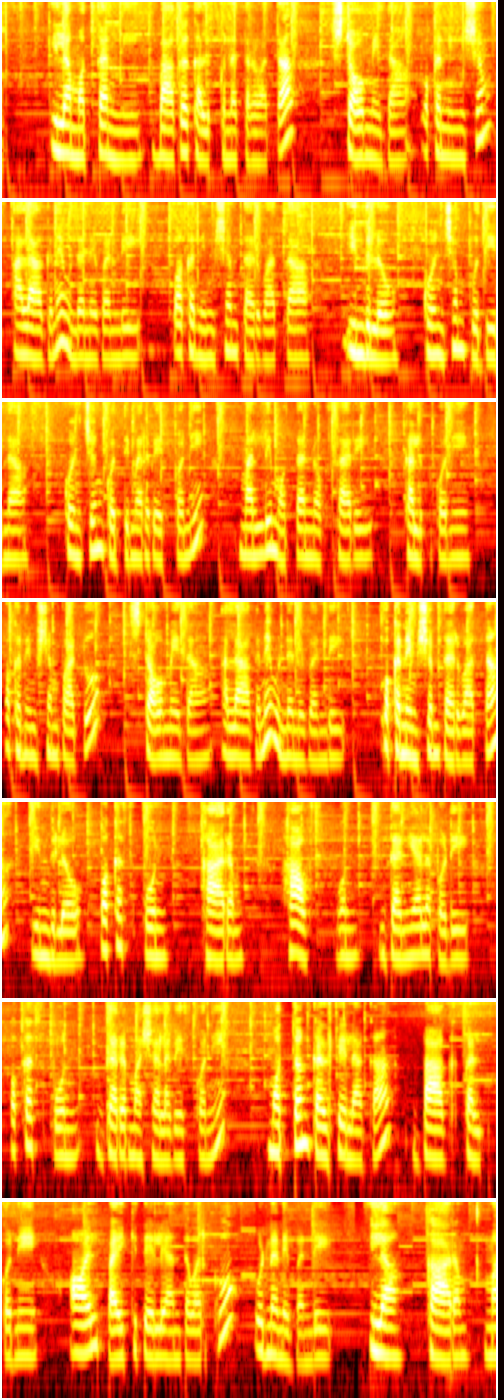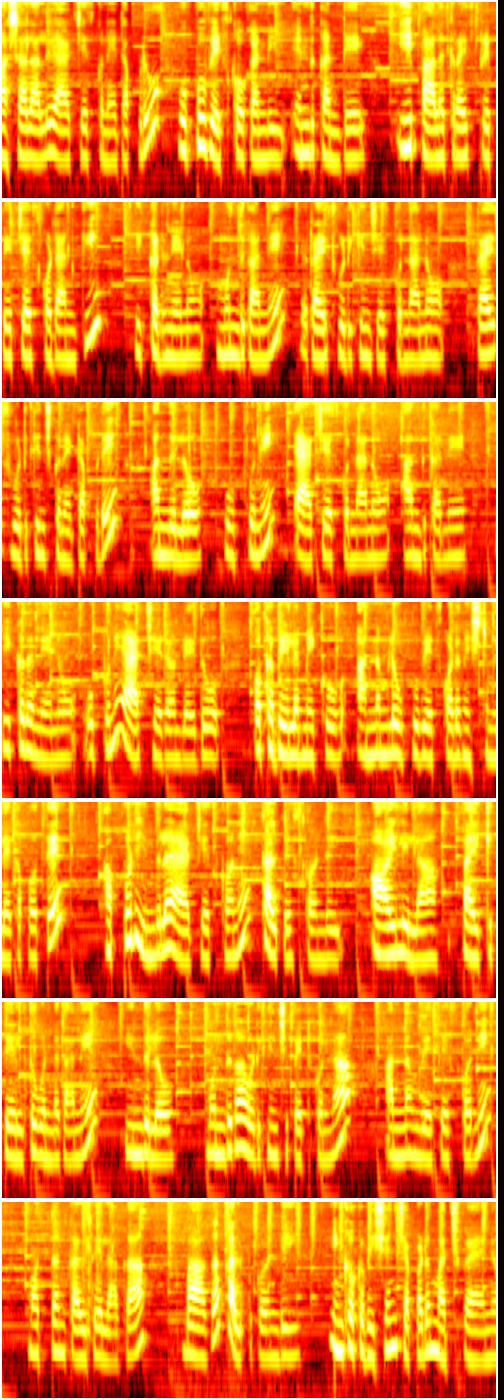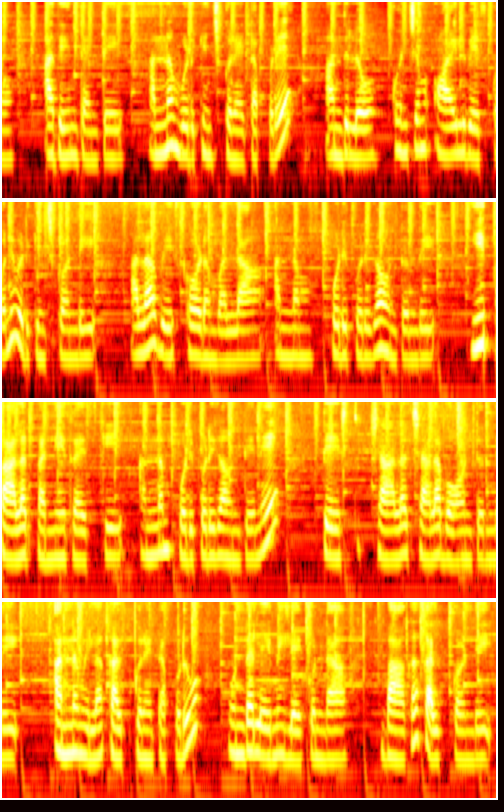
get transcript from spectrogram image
ఇలా మొత్తాన్ని బాగా కలుపుకున్న తర్వాత స్టవ్ మీద ఒక నిమిషం అలాగనే ఉండనివ్వండి. ఒక నిమిషం తర్వాత ఇందులో కొంచెం పుదీనా కొంచెం కొత్తిమీర వేసుకొని మళ్ళీ మొత్తాన్ని ఒకసారి కలుపుకొని ఒక నిమిషం పాటు స్టవ్ మీద అలాగనే ఉండనివ్వండి. ఒక నిమిషం తర్వాత ఇందులో ఒక స్పూన్ కారం హాఫ్ స్పూన్ ధనియాల పొడి ఒక స్పూన్ గరం మసాలా వేసుకొని మొత్తం కలిసేలాగా బాగా కలుపుకొని ఆయిల్ పైకి తేలేంత వరకు ఉండనివ్వండి. ఇలా కారం మసాలాలు యాడ్ చేసుకునేటప్పుడు ఉప్పు వేసుకోకండి. ఎందుకంటే ఈ పాలక్ రైస్ ప్రిపేర్ చేసుకోవడానికి ఇక్కడ నేను ముందుగానే రైస్ ఉడికించేసుకున్నాను. రైస్ ఉడికించుకునేటప్పుడే అందులో ఉప్పుని యాడ్ చేసుకున్నాను. అందుకనే ఇక్కడ నేను ఉప్పుని యాడ్ చేయడం లేదు. ఒకవేళ మీకు అన్నంలో ఉప్పు వేసుకోవడం ఇష్టం లేకపోతే అప్పుడు ఇందులో యాడ్ చేసుకొని కలిపేసుకోండి. ఆయిల్ ఇలా పైకి తేలుతూ ఉండగానే ఇందులో ముందుగా ఉడికించి పెట్టుకున్న అన్నం వేసేసుకొని మొత్తం కలిసేలాగా బాగా కలుపుకోండి. ఇంకొక విషయం చెప్పడం మర్చిపోయాను. అదేంటంటే అన్నం ఉడికించుకునేటప్పుడే అందులో కొంచెం ఆయిల్ వేసుకొని ఉడికించుకోండి. అలా వేసుకోవడం వల్ల అన్నం పొడి పొడిగా ఉంటుంది. ఈ పాలక్ పన్నీర్ రైస్కి అన్నం పొడి పొడిగా ఉంటేనే టేస్ట్ చాలా చాలా బాగుంటుంది. అన్నం ఇలా కలుపుకునేటప్పుడు ఉండలేమీ లేకుండా బాగా కలుపుకోండి.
